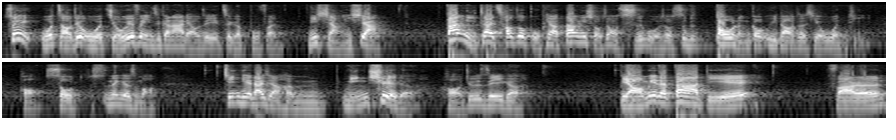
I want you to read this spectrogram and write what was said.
所以我早就我九月份一直跟他聊这这个部分。你想一下，当你在操作股票，当你手中有持股的时候，是不是都能够遇到这些问题？好，手那个什么，今天来讲很明确的，好，就是这一个。表面的大跌，法人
